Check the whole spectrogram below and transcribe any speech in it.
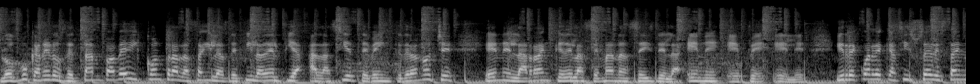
los Bucaneros de Tampa Bay contra las Águilas de Filadelfia a las 7.20 de la noche en el arranque de la semana 6 de la NFL. Y recuerde que así sucede, está en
